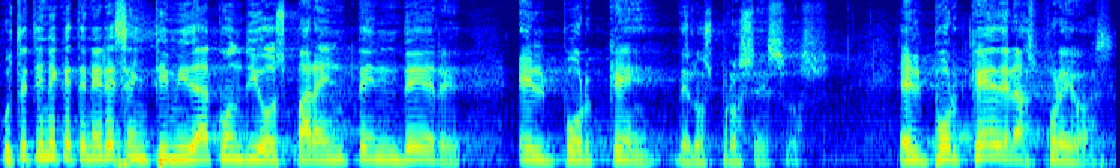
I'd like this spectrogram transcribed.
usted tiene que tener esa intimidad con Dios para entender el porqué de los procesos el porqué de las pruebas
